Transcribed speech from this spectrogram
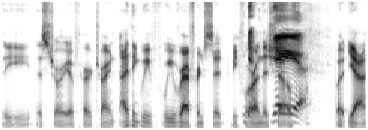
the the story of her trying. I think we've we referenced it before yeah, on the show, yeah, yeah, yeah. but yeah,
